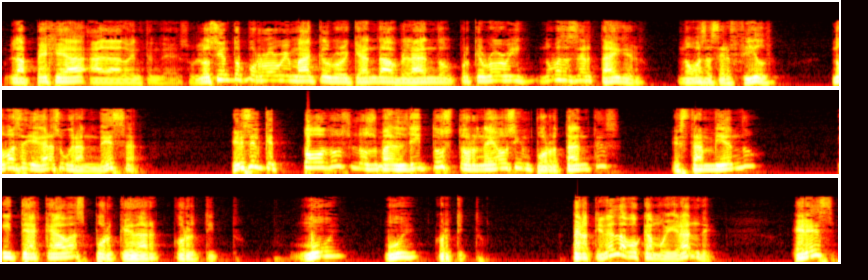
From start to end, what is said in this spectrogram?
la PGA ha dado a entender eso. Lo siento por Rory McIlroy que anda hablando, porque Rory, no vas a ser Tiger, no vas a ser Phil, no vas a llegar a su grandeza. Eres el que todos los malditos torneos importantes están viendo y te acabas por quedar cortito. Muy, muy cortito. Pero tienes la boca muy grande. Eres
